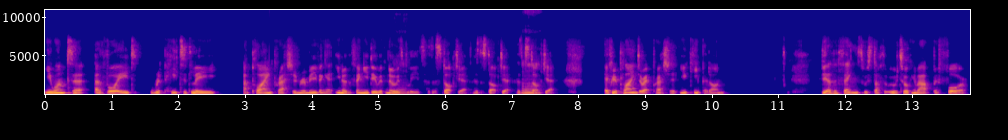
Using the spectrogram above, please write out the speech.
You want to avoid repeatedly applying pressure and removing it. You know, the thing you do with nosebleeds has it stopped yet? Has it stopped yet? Has it mm. stopped yet? If you're applying direct pressure, you keep it on. The other things were stuff that we were talking about before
